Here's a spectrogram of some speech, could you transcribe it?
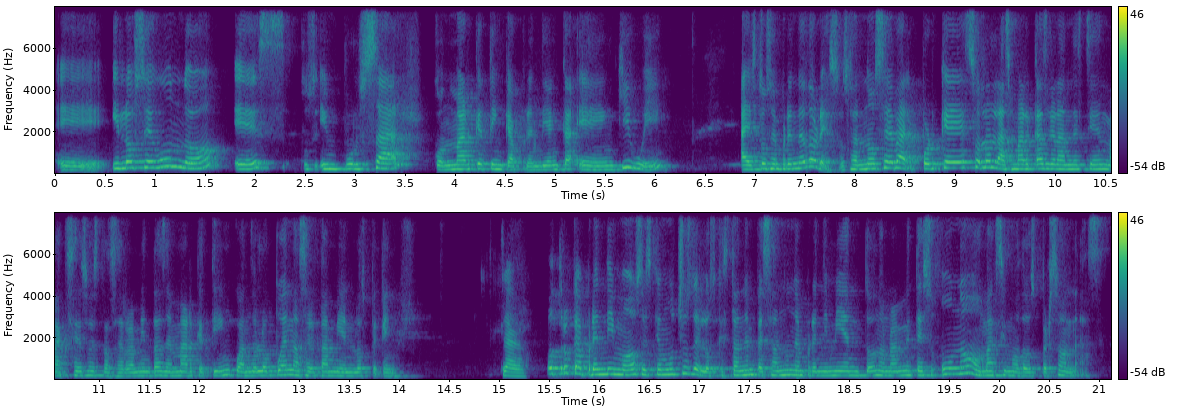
Eh, y lo segundo es pues, impulsar con marketing que aprendí en, en Kiwi, a estos emprendedores. O sea, no se va, ¿por qué solo las marcas grandes tienen acceso a estas herramientas de marketing cuando lo pueden hacer también los pequeños? Claro. Otro que aprendimos es que muchos de los que están empezando un emprendimiento normalmente es uno o máximo dos personas.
